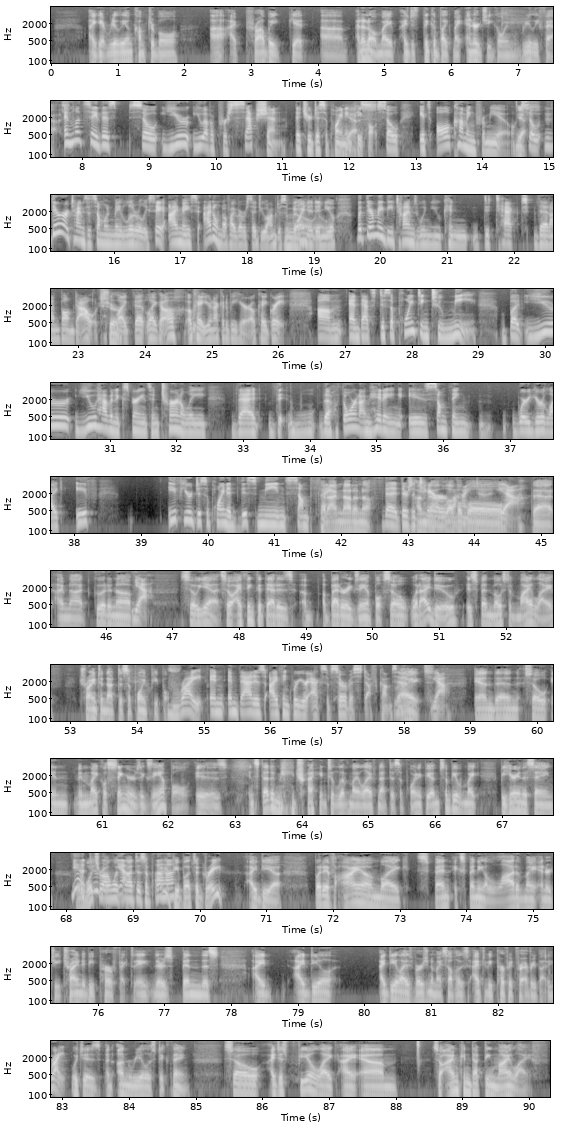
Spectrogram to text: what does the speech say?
I get really uncomfortable. Uh, I probably get uh, I don't know. My I just think of like my energy going really fast. And let's say this so you're you have a perception that you're disappointing Yes. people. So it's all coming from you. Yes. So there are times that someone may literally say, I may say I don't know if I've ever said to you I'm disappointed in no. you, but there may be times when you can detect that I'm bummed out. Sure. Like that like, oh, okay, you're not gonna be here. Okay, great. Um, and that's disappointing to me. But you're you have an experience internally that the, the thorn I'm hitting is something where you're like, if if you're disappointed, this means something. that I'm not enough. that there's a I'm terror not lovable. behind it. Yeah, That I'm not good enough. yeah. So yeah, so I think that that is a, a better example. So what I do is spend most of my life trying to not disappoint people. Right. And and that is I think where your acts of service stuff comes in. Right. Yeah. And then, so in, in Michael Singer's example, is instead of me trying to live my life not disappointing people, and some people might be hearing this saying, Yeah, well, what's wrong with yeah. not disappointing Uh-huh. people? That's a great idea. But if I am like spend expending a lot of my energy trying to be perfect, they, there's been this I, ideal idealized version of myself. Like I have to be perfect for everybody, Right. Which is an unrealistic thing. So I just feel like I am. So I'm conducting my life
